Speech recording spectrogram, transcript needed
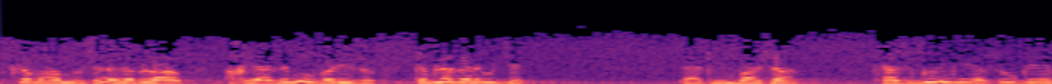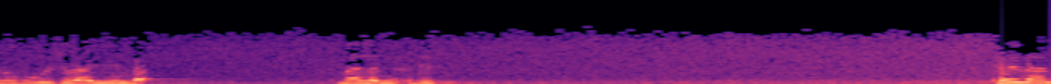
iska maamuso edab lahaw akhyaarnimo u fadhiiso qibladana u jeed laakiin baashaal kaas guriga iyo suuqiyayba kugu sugaayiinba idan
